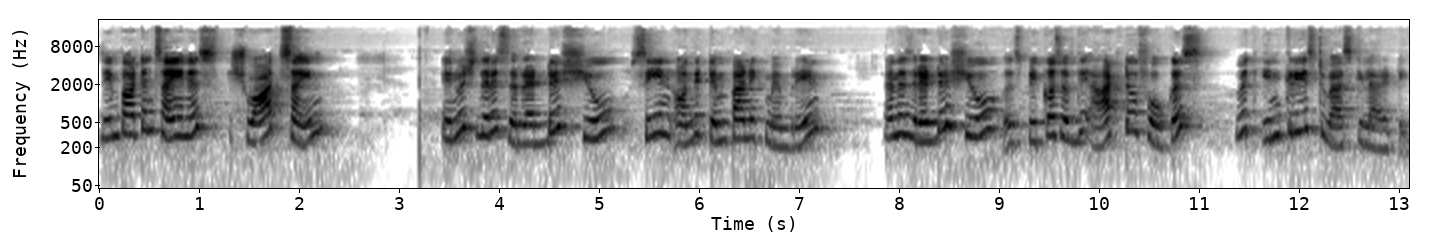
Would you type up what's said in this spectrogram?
The important sign is Schwartze sign in which there is reddish hue seen on the tympanic membrane. And this reddish hue is because of the active focus with increased vascularity.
